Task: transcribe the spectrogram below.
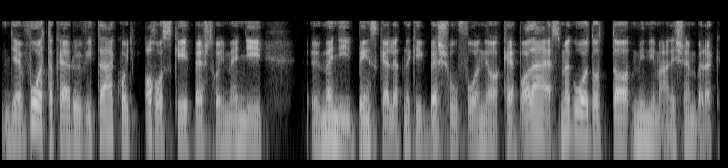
ugye voltak erről viták, hogy ahhoz képest, hogy mennyi, mennyi pénzt kellett nekik besúfolni a cap alá, ezt megoldotta, minimális emberek,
